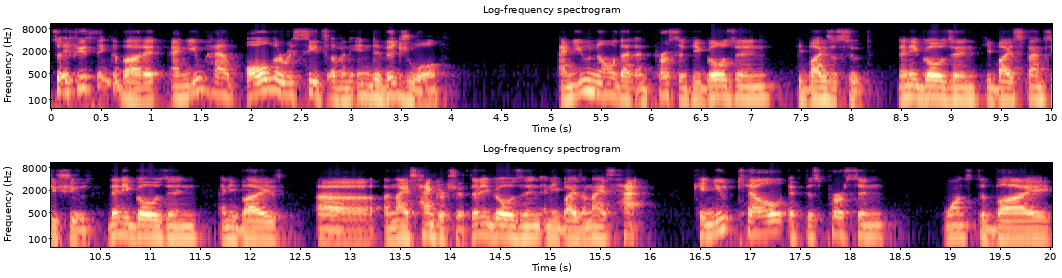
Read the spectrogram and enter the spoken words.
So if you think about it and you have all the receipts of an individual and you know that a person he goes in, he buys a suit. Then he goes in, he buys fancy shoes. Then he goes in and he buys uh, a nice handkerchief. Then he goes in and he buys a nice hat. Can you tell if this person wants to buy,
